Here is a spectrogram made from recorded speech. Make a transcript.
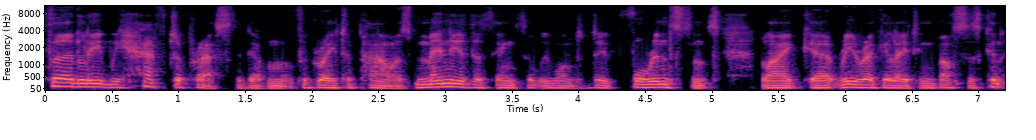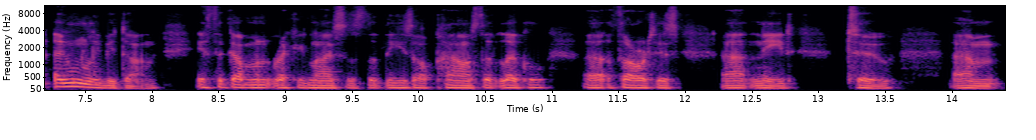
Thirdly, we have to press the government for greater powers. Many of the things that we want to do, for instance, like uh, re regulating buses, can only be done if the government recognises that these are powers that local uh, authorities uh, need to um,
